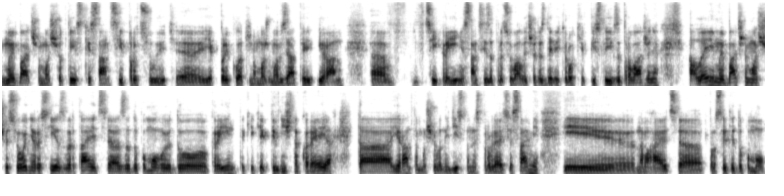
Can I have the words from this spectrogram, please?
ми бачимо, що тиски санкцій працюють. Е, Як приклад, ми можемо взяти Іран Е, в- цій країні. Санкції запрацювали через 9 років після їх запровадження. Але і ми бачимо, що сьогодні Росія звертається за допомогою до країн, таких як Північна Корея та Іран, тому що вони дійсно не справляються самі і намагаються просити допомогу.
